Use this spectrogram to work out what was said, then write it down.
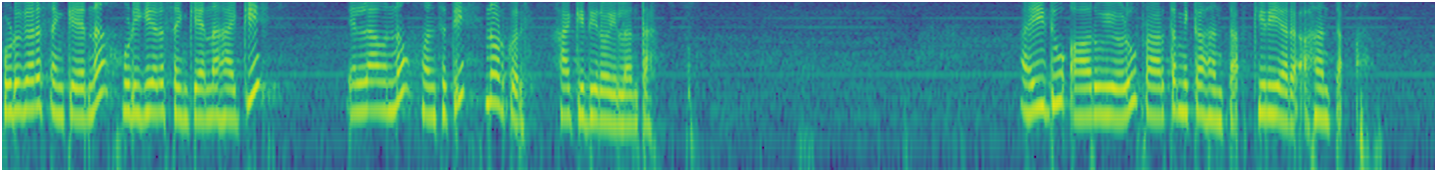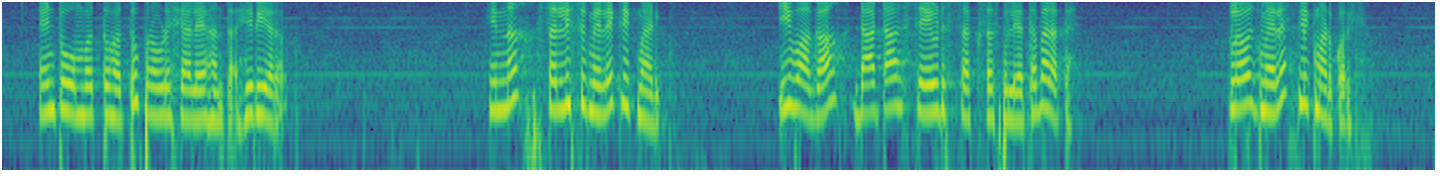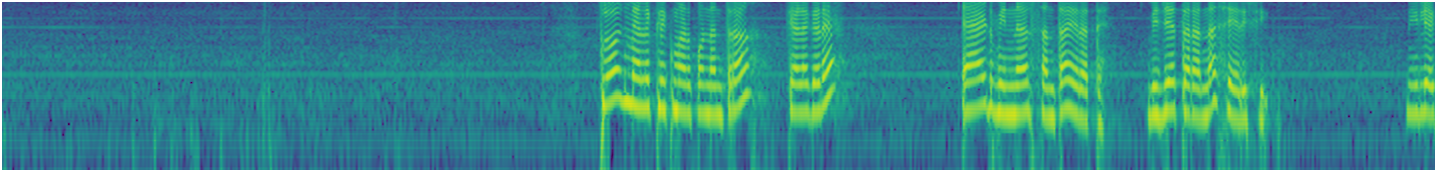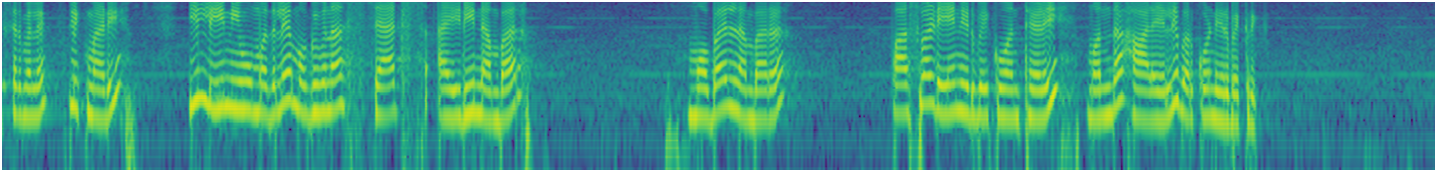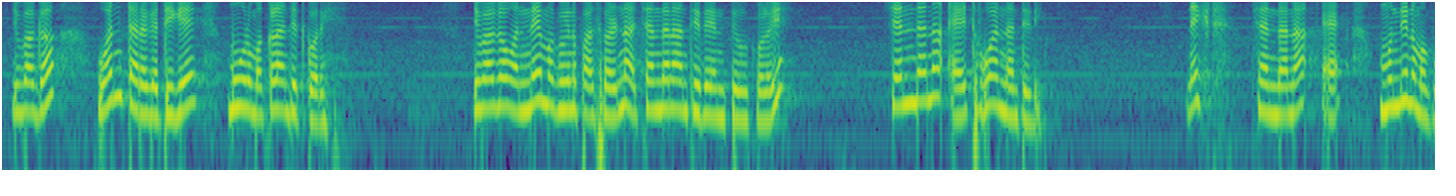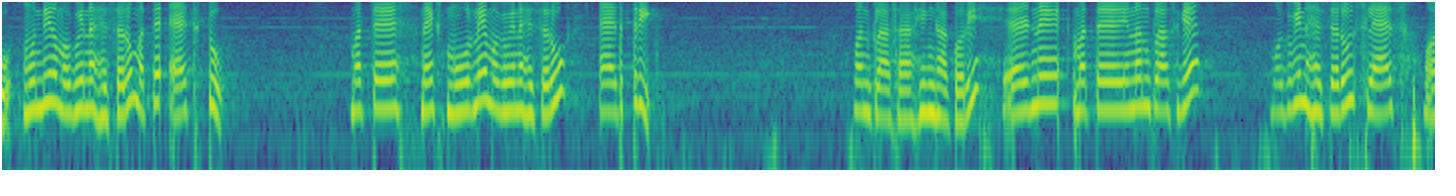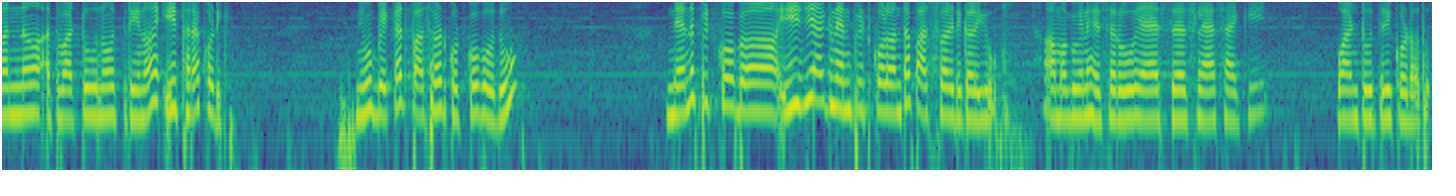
ಹುಡುಗರ ಸಂಖ್ಯೆಯನ್ನು ಹುಡುಗಿಯರ ಸಂಖ್ಯೆಯನ್ನು ಹಾಕಿ ಎಲ್ಲವನ್ನು ಒಂದು ಸತಿ ನೋಡ್ಕೊರಿ ಹಾಕಿದ್ದೀರೋ ಇಲ್ಲ ಅಂತ ಐದು ಆರು ಏಳು ಪ್ರಾಥಮಿಕ ಹಂತ, ಕಿರಿಯರ ಹಂತ. ಎಂಟು ಒಂಬತ್ತು ಹತ್ತು ಪ್ರೌಢಶಾಲೆಯ ಹಂತ, ಹಿರಿಯರ. ಇನ್ನು ಸಲ್ಲಿಸು ಮೇಲೆ ಕ್ಲಿಕ್ ಮಾಡಿ. ಇವಾಗ ಡಾಟಾ ಸೇವ್ಡ್ ಸಕ್ಸಸ್ಫುಲಿ ಅಂತ ಬರುತ್ತೆ. ಕ್ಲೋಸ್ ಮೇಲೆ ಕ್ಲಿಕ್ ಮಾಡ್ಕೊರಿ. ಕ್ಲೋಸ್ ಮೇಲೆ ಕ್ಲಿಕ್ ಮಾಡ್ಕೊಂಡ ನಂತರ ಕೆಳಗಡೆ ಆ್ಯಡ್ ವಿನ್ನರ್ಸ್ ಅಂತ ಇರುತ್ತೆ. ವಿಜೇತರನ್ನು ಸೇರಿಸಿ. ನೀಲಿ ಅಕ್ಷರ ಮೇಲೆ ಕ್ಲಿಕ್ ಮಾಡಿ. ಇಲ್ಲಿ ನೀವು ಮೊದಲೇ ಮಗುವಿನ SATS I D number mobile number password ಏನು ಇಡಬೇಕು ಅಂಥೇಳಿ ಮೊಂದ ಹಾಳೆಯಲ್ಲಿ ಬರ್ಕೊಂಡಿರ್ಬೇಕ್ರಿ. ಇವಾಗ ಒಂದು ತರಗತಿಗೆ ಮೂರು ಮಕ್ಕಳು ಅಂತ ಇಟ್ಕೋರಿ. ಇವಾಗ ಒಂದೇ ಮಗುವಿನ ಪಾಸ್ವರ್ಡ್ನ ಚಂದನ ಅಂತಿದೆ ಅಂತ ತಿಳ್ಕೊಳ್ಳಿ. ಚಂದನ ಎಟ್ ಒನ್ ಅಂತಿಡಿ. ನೆಕ್ಸ್ಟ್ ಚಂದನ ಮುಂದಿನ ಮಗು, ಮುಂದಿನ ಮಗುವಿನ ಹೆಸರು ಮತ್ತು ಆ್ಯಟ್ ಟು ಮತ್ತು ನೆಕ್ಸ್ಟ್ ಮೂರನೇ ಮಗುವಿನ ಹೆಸರು ಆ್ಯಡ್ ತ್ರೀ ಒಂದು ಕ್ಲಾಸ ಹಿಂಗೆ ಹಾಕೋರಿ. ಎರಡನೇ ಮತ್ತು ಇನ್ನೊಂದು ಕ್ಲಾಸ್ಗೆ ಮಗುವಿನ ಹೆಸರು ಸ್ಲ್ಯಾಸ್ ಒನ್ ಅಥವಾ ಟೂನೋ ತ್ರೀನೋ ಈ ಥರ ಕೊಡಿ. ನೀವು ಬೇಕಾದ ಪಾಸ್ವರ್ಡ್ ಕೊಟ್ಕೋಬೋದು. ನೆನಪಿಟ್ಕೋ ಈಸಿಯಾಗಿ ನೆನಪಿಟ್ಕೊಳ್ಳೋವಂಥ ಪಾಸ್ವರ್ಡ್ಗಳಿವು ಆ ಮಗುವಿನ ಹೆಸರು ಎಸ್ ಸ್ಲ್ಯಾಸ್ ಹಾಕಿ. ಒನ್ ಟೂ ತ್ರೀ ಕೊಡೋದು.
